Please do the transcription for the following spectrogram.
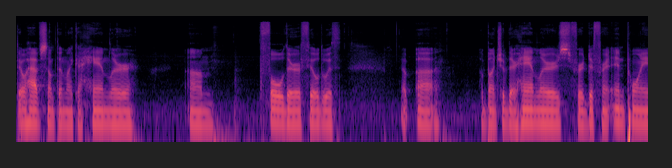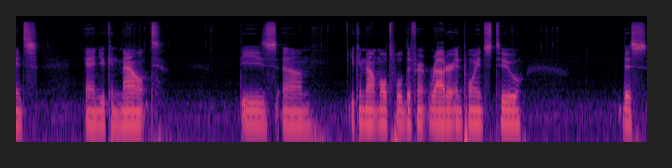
they'll have something like a handler um, folder filled with uh, a bunch of their handlers for different endpoints and you can mount these um, you can mount multiple different router endpoints to this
